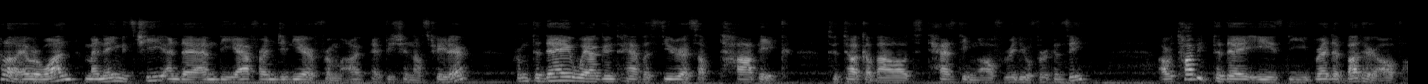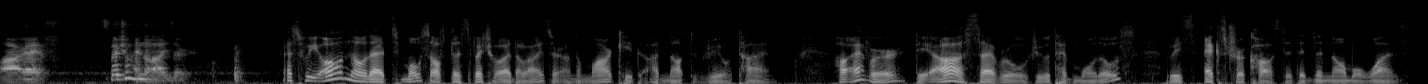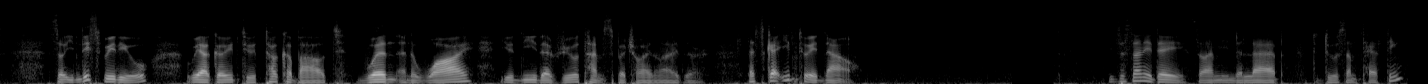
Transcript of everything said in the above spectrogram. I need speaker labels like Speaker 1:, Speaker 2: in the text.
Speaker 1: Hello everyone, my name is Chi and I'm the RF engineer from AppVision Australia. From today we are going to have a series of topics to talk about testing of radio frequency. Our topic today is the bread and butter of RF, spectral analyzer.
Speaker 2: As we all know that most of the spectral analyzer on the market are not real-time. However, there are several real-time models with extra cost than the normal ones. So in this video, we are going to talk about when and why you need a real-time spectral analyzer. Let's get into it now. It's a sunny day, so I'm in the lab to do some testing.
